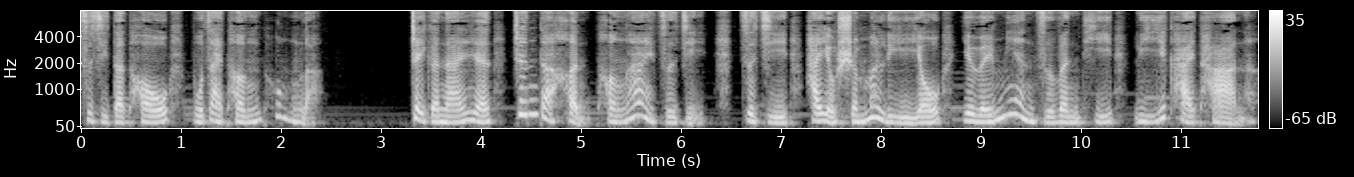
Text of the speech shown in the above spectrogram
自己的头不再疼痛了，这个男人真的很疼爱自己，自己还有什么理由因为面子问题离开他呢？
